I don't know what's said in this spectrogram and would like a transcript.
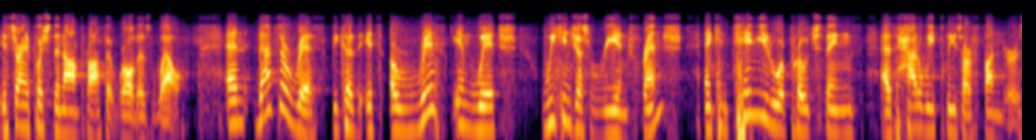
is starting to push the nonprofit world as well. And that's a risk because it's a risk in which we can just re-entrench and continue to approach things as how do we please our funders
